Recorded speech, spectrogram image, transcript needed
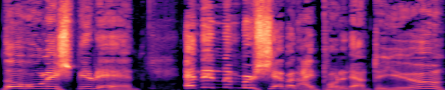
the Holy Spirit. And then, number seven, I pointed out to you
